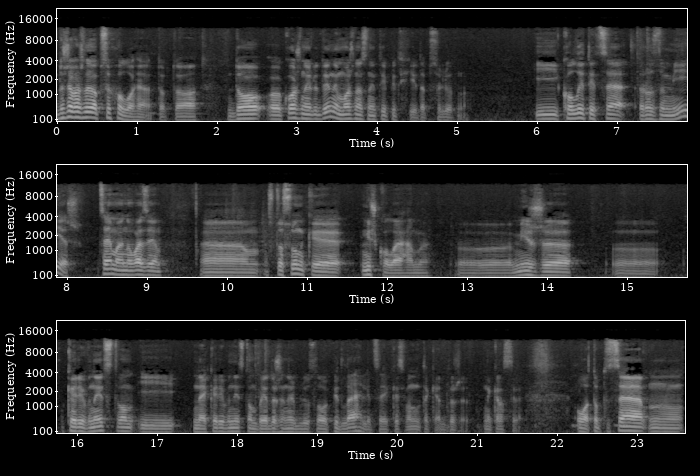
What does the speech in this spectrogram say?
дуже важлива психологія. Тобто до кожної людини можна знайти підхід абсолютно. І коли ти це розумієш, це я маю на увазі е, стосунки між колегами, е, між е, керівництвом і не керівництвом, бо я дуже не люблю слово підлеглі, це якесь воно таке дуже некрасиве. О, тобто це м,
